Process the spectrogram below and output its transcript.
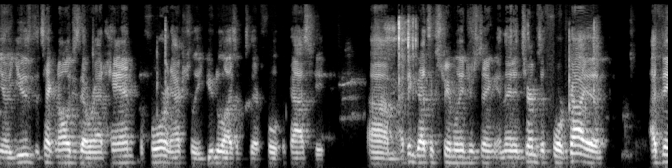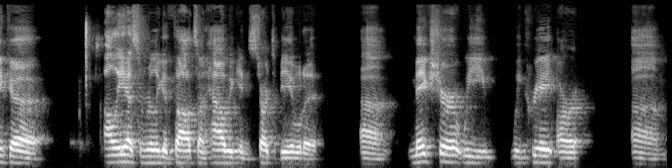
you know use the technologies that were at hand before and actually utilize them to their full capacity. Um, I think that's extremely interesting. And then in terms of Forkaya, I think uh, Ali has some really good thoughts on how we can start to be able to uh, make sure we we create our um,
